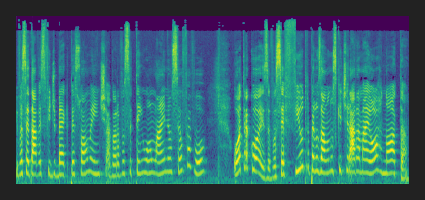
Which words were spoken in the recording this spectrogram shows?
e você dava esse feedback pessoalmente. Agora você tem o online ao seu favor. Outra coisa, você filtra pelos alunos que tiraram a maior nota.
